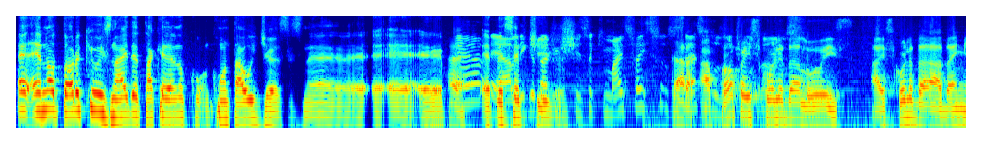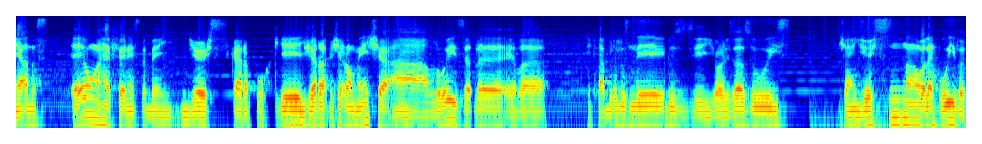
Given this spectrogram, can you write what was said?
é, é notório que o Snyder tá querendo co- contar o Justice, né? É, é, é, é, É, é a Liga da perceptível. Justiça que mais fez sucesso. Cara, a nos própria escolha anos. da Lois, a escolha da, da Amy Adams é uma referência também em Justice, cara, porque gera- geralmente a, a Lois, ela, ela tem cabelos negros e olhos azuis. Já em Justice, não, ela é ruiva.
